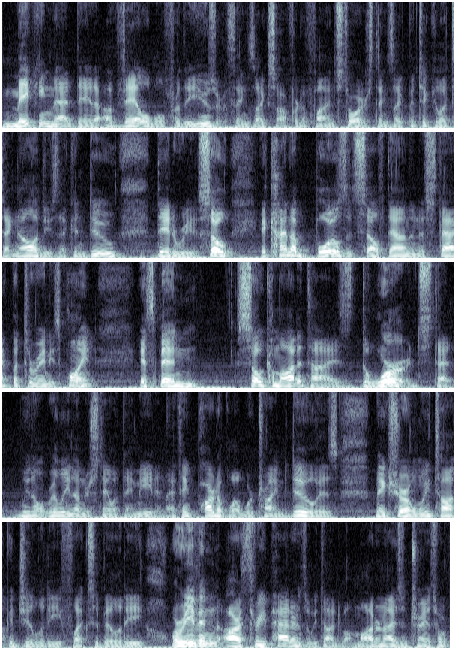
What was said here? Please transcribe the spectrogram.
making that data available for the user. Things like software-defined storage, things like particular technologies that can do data reuse. So it kind of boils itself down in a stack, but to Randy's point, it's been so commoditized, the words, that we don't really understand what they mean. And I think part of what we're trying to do is make sure when we talk agility, flexibility, or even our three patterns that we talked about, modernize and transform,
